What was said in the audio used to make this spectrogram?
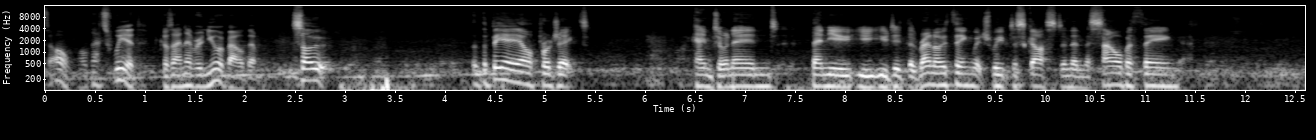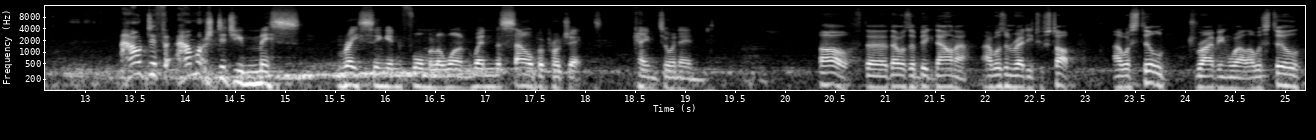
I say, "Oh, well, that's weird," because I never knew about them. So the BAR project came to an end. Then you, you, you did the Renault thing, which we've discussed, and then the Sauber thing. How diff- How much did you miss racing in Formula One when the Sauber project came to an end? Oh, the, that was a big downer. I wasn't ready to stop. I was still driving well. I was still,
